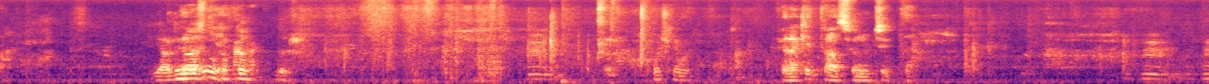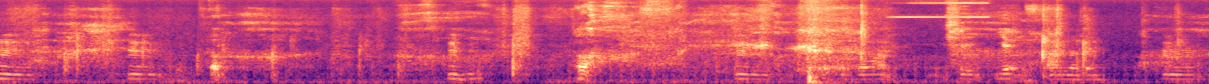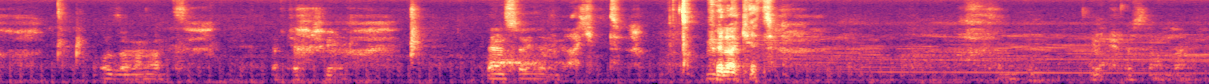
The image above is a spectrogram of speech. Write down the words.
Yardım lazım mı Peki. kaptan? Dur. Hoş geldin. Felaket tansiyonum çıktı. Hmm, hmm, hmm. Hı hı. Ah. Hmm. O zaman şey ya, anladım. Hmm. O zaman at. Yapacak bir şey yok. Ben söylerim. Felaket. Felaket. Yok şurası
